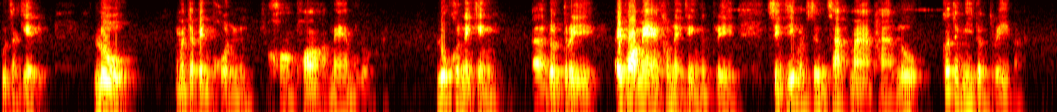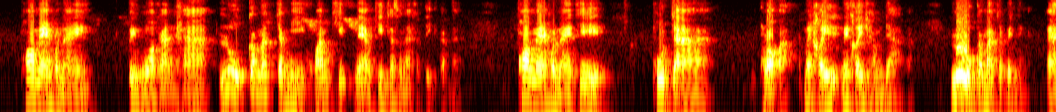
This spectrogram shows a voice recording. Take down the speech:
คุณสังเกต ลูกมันจะเป็นผลของพ่อกับแม่มารวมกัน ลูกคนไหนเก่งดนตรีไอ้พ่อแม่คนไหนเก่งดนตรี สิ่งที่มันซึมซับมาผ่านลูกก็จะมีดนตรีมา พ่อแม่คนไหนเป็นหัวการค้า ลูกก็มักจะมีความคิดแนวคิดทัศนคติแบบนั้น พ่อแม่คนไหนที่พูดจาเพราะอะไม่ค่อยไม่ค่อยทำหยาบ ลูกก็มักจะเป็นอย่างนั้นอะ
